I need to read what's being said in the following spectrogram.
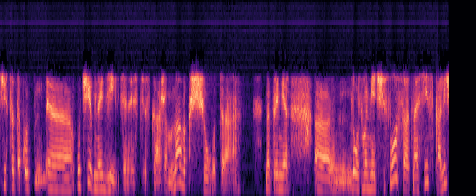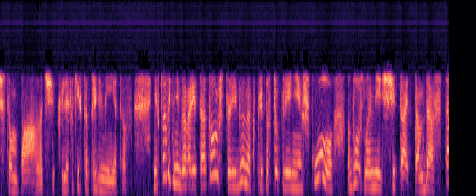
чисто такой э, учебной деятельности, скажем, навык счета, Например, э, должен иметь число соотносить с количеством палочек или каких-то предметов. Никто ведь не говорит о том, что ребенок при поступлении в школу должен уметь считать там до 100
